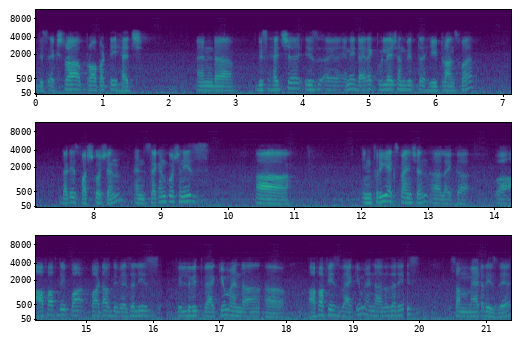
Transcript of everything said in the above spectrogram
this extra property H? And uh, this H is uh, any direct relation with heat transfer? That is first question. And second question is, uh, in free expansion, like half of the pa part of the vessel is filled with vacuum and half of is vacuum and another is some matter is there.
